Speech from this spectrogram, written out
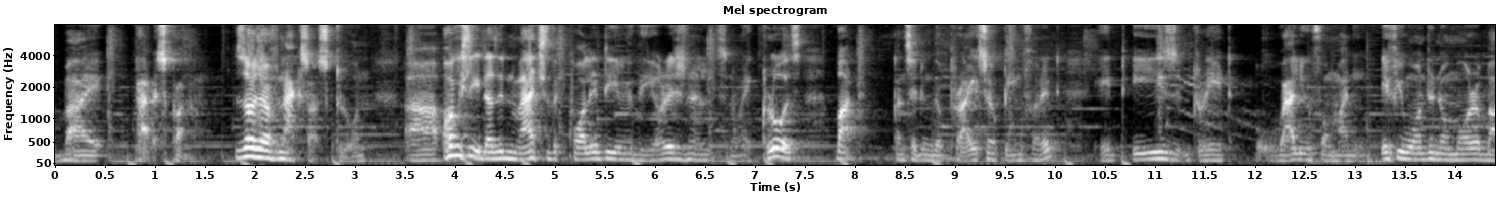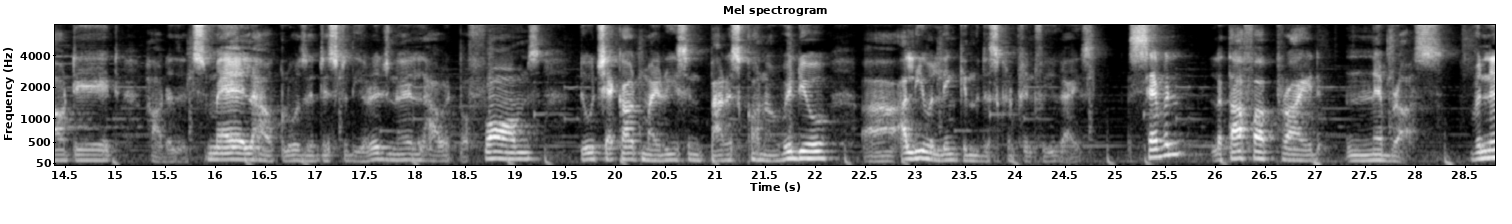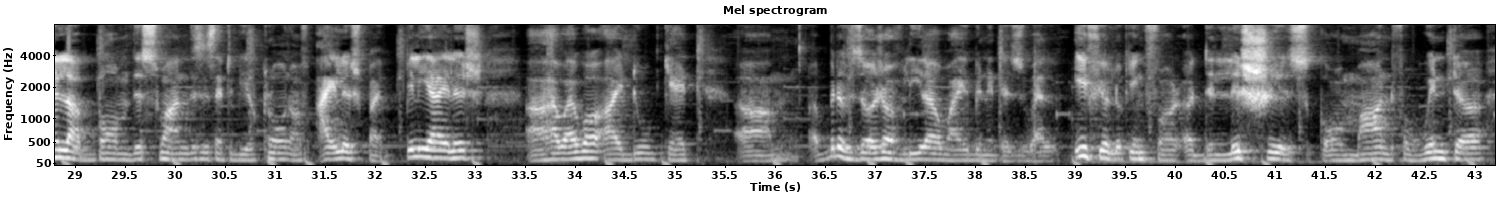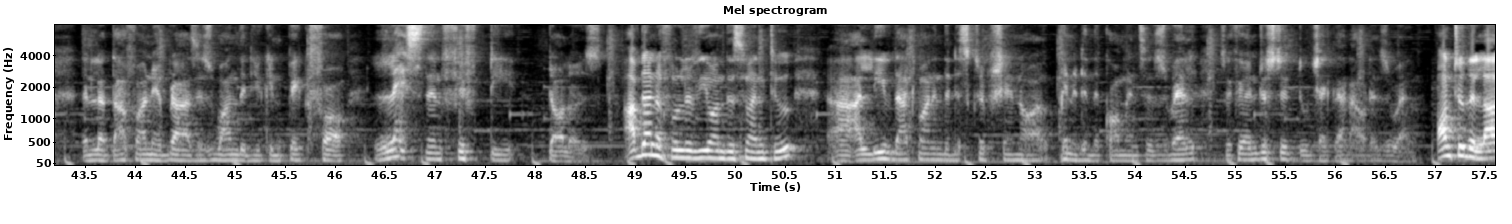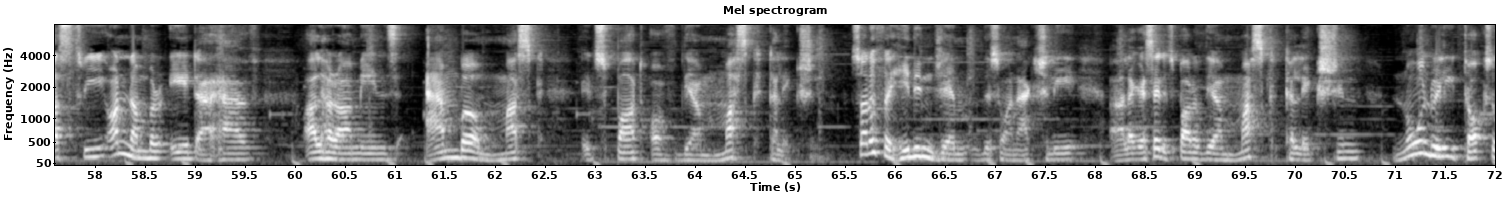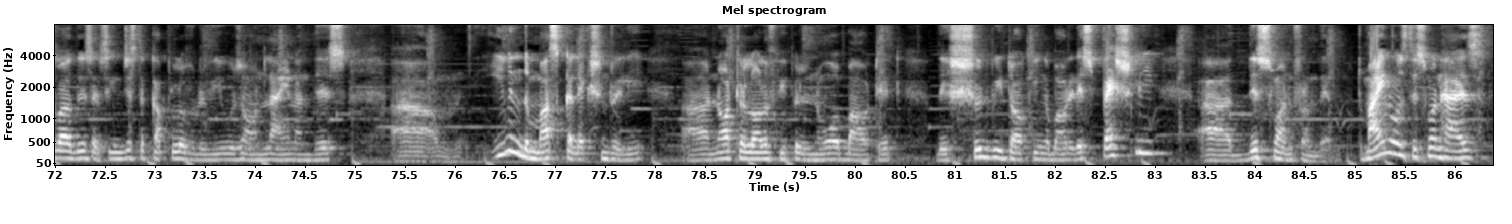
by Paris Corner. Xerjoff Naxos clone uh, obviously, it doesn't match the quality of the original. It's not very close, but considering the price you're paying for it, it is great value for money. If you want to know more about it, how does it smell, how close it is to the original, how it performs, do check out my recent Paris Corner video. Uh, I'll leave a link in the description for you guys. 7. Lattafa Pride Nebras. Vanilla Bomb, this one, this is said to be a clone of Eilish by Billie Eilish. Uh, however, I do get um, a bit of Xerjoff Lira vibe in it as well. If you're looking for a delicious gourmand for winter, then Lattafa Nebras is one that you can pick for less than 50 dollars. I've done a full review on this one too. Uh, i'll leave that one in the description or pin it in the comments as well. So if you're interested do check that out as well. On to the last three. On number eight i have al haramain's amber musk it's part of their musk collection. Sort of a hidden gem this one actually. Uh, like i said it's part of their musk collection. No one really talks about this. I've seen just a couple of reviews online on this. Um, even the musk collection really. Uh, not a lot of people know about it. They should be talking about it especially uh, this one from them. To my nose this one has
